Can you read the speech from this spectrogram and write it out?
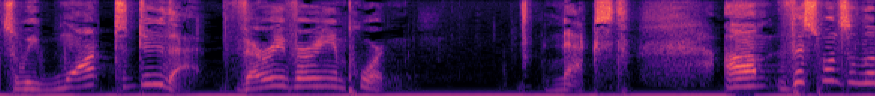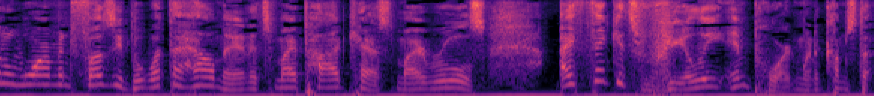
So we want to do that. Very, very important. Next, um, this one's a little warm and fuzzy, but what the hell, man? It's my podcast, my rules. I think it's really important when it comes to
